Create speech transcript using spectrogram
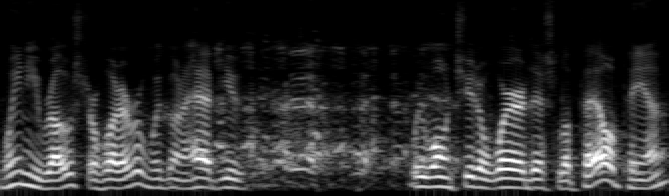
weenie roast or whatever. We're going to have you. we want you to wear this lapel pin,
